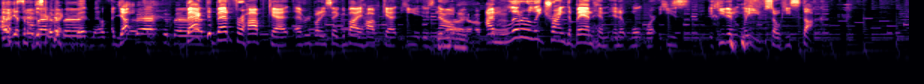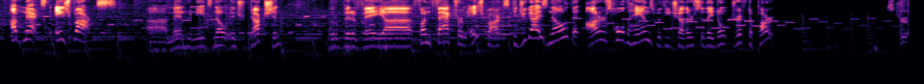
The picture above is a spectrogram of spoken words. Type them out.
I guess I'll just Back go to back to bed. bed now. Yep. Back to bed. Back to bed for Hopcat. Everybody say goodbye, Hopcat. He is now. Goodbye, I'm literally trying to ban him, and it won't work. He's he didn't leave, so he's stuck. Up next, H box. uh, man who needs no introduction. A little bit of a uh, fun fact from HBox. Did you guys know that otters hold hands with each other so they don't drift apart? It's true.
